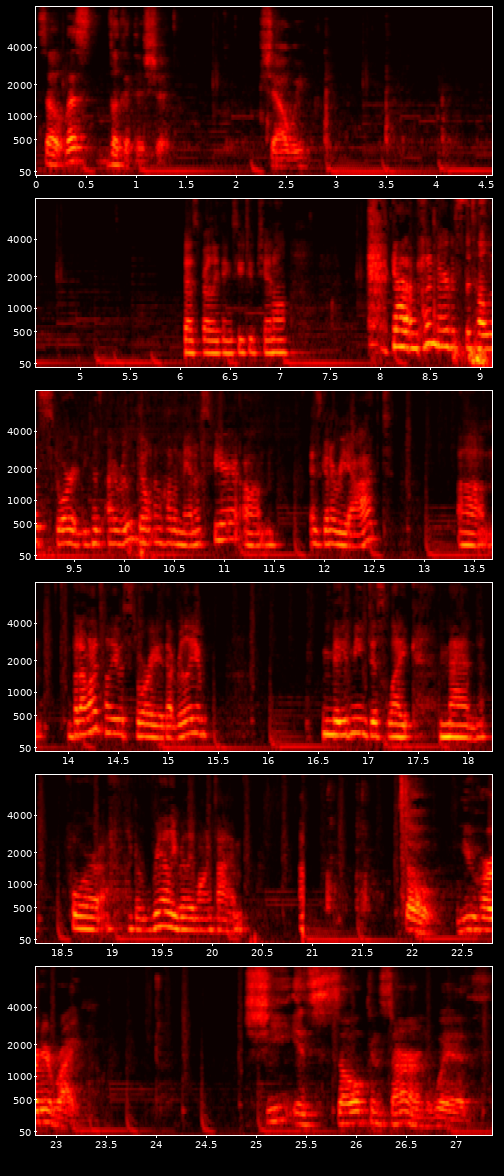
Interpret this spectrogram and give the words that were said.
So let's look at this shit. Shall we? Just Pearly Things YouTube channel. God, I'm kind of nervous to tell this story because I really don't know how the manosphere um, is going to react. Um, but I want to tell you a story that really made me dislike men for like a really, really long time. So you heard it right. She is so concerned with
